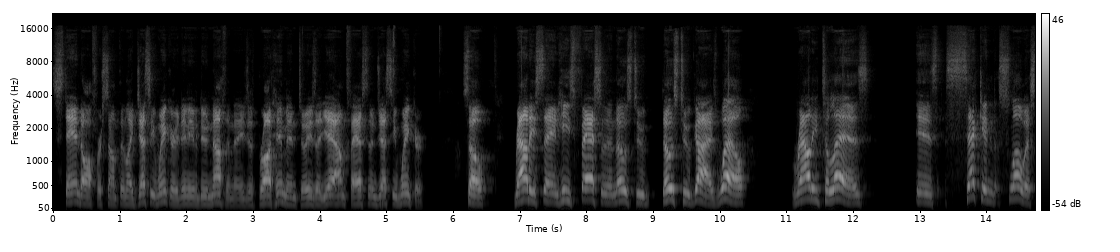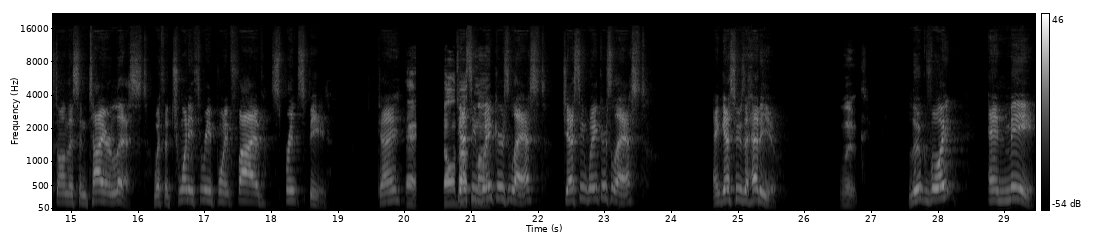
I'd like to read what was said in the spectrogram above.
standoff or something. Like Jesse Winker didn't even do nothing, and he just brought him into it. He said, "Yeah, I'm faster than Jesse Winker." So Rowdy's saying he's faster than those two those two guys. Well, Rowdy Tellez is second slowest on this entire list with a 23.5 sprint speed. Okay. About Jesse. Winker's last. Jesse Winker's last. And guess who's ahead of you? Luke. Luke Voit and me.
